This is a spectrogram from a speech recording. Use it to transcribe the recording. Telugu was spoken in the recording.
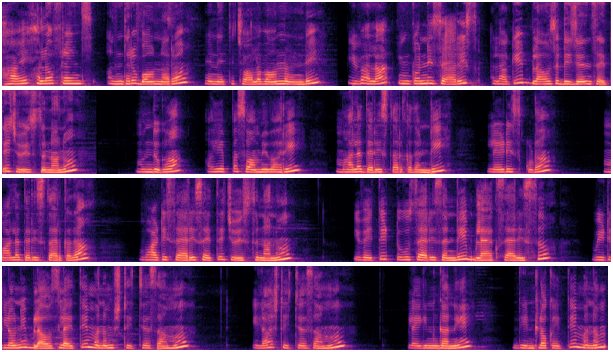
Hi hello friends. అందరూ బాగున్నారా? నేనైతే చాలా బాగున్నానండి. ఇవాళ ఇంకొన్ని శారీస్ అలాగే బ్లౌజ్ డిజైన్స్ అయితే చూపిస్తున్నాను. ముందుగా అయ్యప్ప స్వామి వారి మాల ధరిస్తారు కదండి. లేడీస్ కూడా మాల ధరిస్తారు కదా. వాటి శారీస్ అయితే చూపిస్తున్నాను. ఇవైతే టూ శారీస్ అండి బ్లాక్ శారీస్. వీటిలోని బ్లౌజులు అయితే మనం స్టిచ్ చేసాము. ఇలా స్టిచ్ చేసాము. ప్లెయిన్గానే దీంట్లోకైతే మనం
